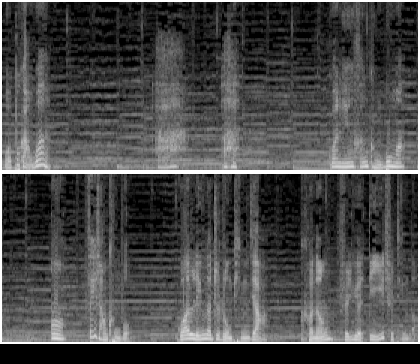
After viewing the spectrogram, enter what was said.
我不敢问。啊啊，关灵很恐怖吗？嗯，非常恐怖。关灵的这种评价，可能是月第一次听到。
